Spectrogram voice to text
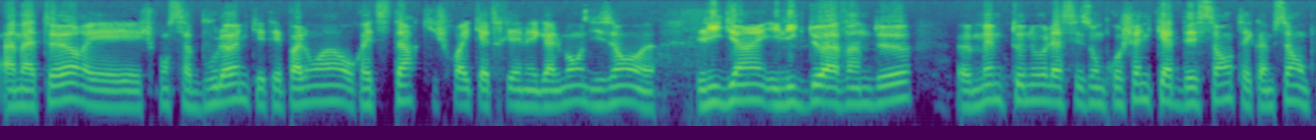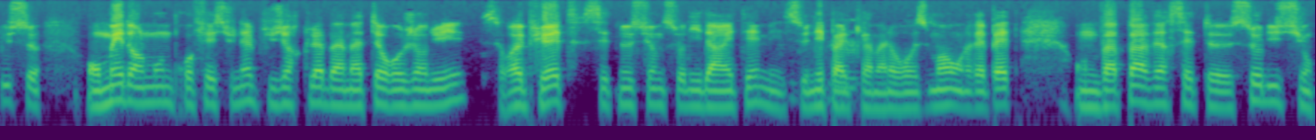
amateurs. Et je pense à Boulogne qui était pas loin, au Red Star qui je crois est quatrième également, en disant euh, Ligue 1 et Ligue 2 à 22. même tonneau la saison prochaine, quatre descentes. Et comme ça, en plus, on met dans le monde professionnel plusieurs clubs amateurs aujourd'hui. Ça aurait pu être cette notion de solidarité, mais ce n'est pas le mm. cas malheureusement. On le répète, on ne va pas vers cette solution.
